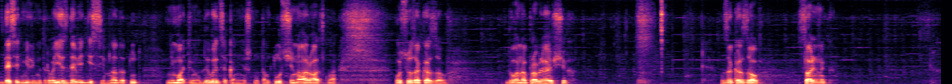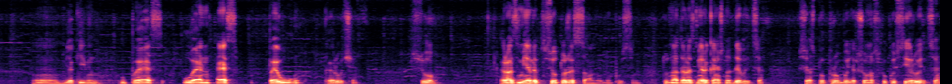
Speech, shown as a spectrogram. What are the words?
10 мм, а є 9,7. Треба тут внимательно дивитися, звісно, там толщина різна. Ось я заказав. Два направляючих. Заказав сальник. Е, який він УПС, УНС, ПУ. Короче, все. Размеры все то же самое, допустим. Тут надо размеры, конечно, дивитися. Сейчас попробую, якщо воно сфокусується,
